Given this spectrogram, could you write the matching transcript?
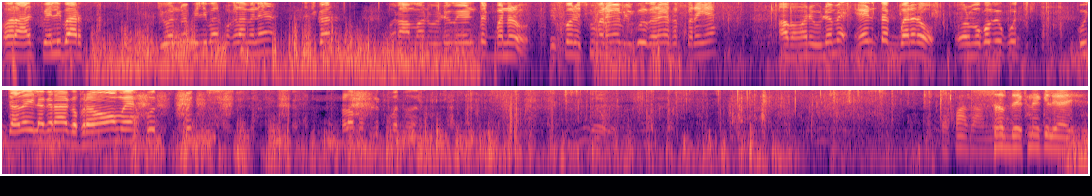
और आज पहली बार जीवन में पहली बार पकड़ा मैंने अजगर और हमारे वीडियो में एंड तक बने रहो। इसको रेस्क्यू करेंगे बिल्कुल करेंगे सब करेंगे। आप हमारे वीडियो में एंड तक बने रहो। और मेरे भी कुछ कुछ ज़्यादा ही लग रहा है घबरा रहा हूँ मैं खुद कुछ। बड़ा पब्लिक को बता देना। सब देखने के लिए आए।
